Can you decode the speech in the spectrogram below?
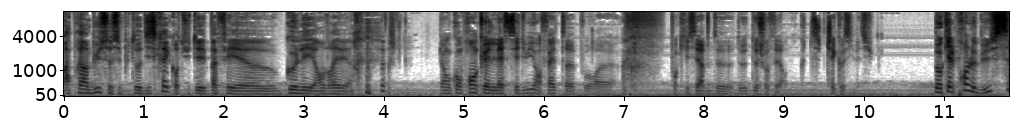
Après un bus, c'est plutôt discret quand tu t'es pas fait euh, gauler en vrai. Et on comprend qu'elle l'a séduit en fait pour euh, pour qu'il serve de, de, de chauffeur. Donc, check aussi là-dessus. Donc elle prend le bus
